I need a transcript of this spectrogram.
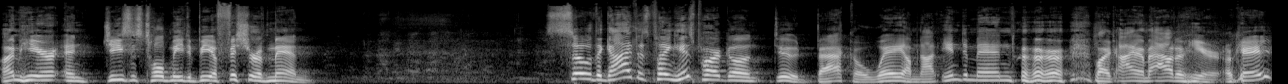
I'm here, and Jesus told me to be a fisher of men. So the guy that's playing his part going, dude, back away. I'm not into men. like, I am out of here, okay?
